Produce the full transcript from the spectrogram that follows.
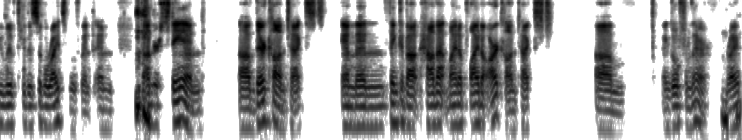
who lived through the civil rights movement and to understand uh, their context and then think about how that might apply to our context um, and go from there right?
